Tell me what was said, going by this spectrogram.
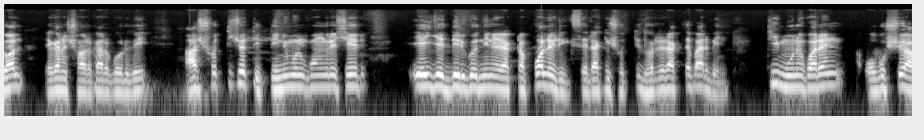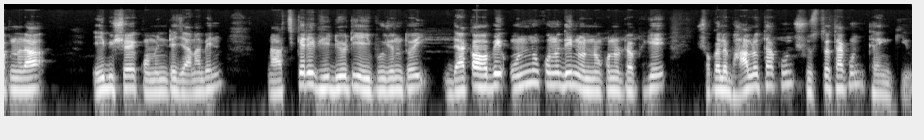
দল এখানে সরকার করবে? আর সত্যি সত্যি তৃণমূল কংগ্রেসের এই যে দীর্ঘদিনের একটা পলিটিক্স এটা কি সত্যি ধরে রাখতে পারবেন? কি মনে করেন? অবশ্যই আপনারা এই বিষয়ে কমেন্টে জানাবেন। আজকের এই ভিডিওটি এই পর্যন্তই। দেখা হবে অন্য কোনো দিন অন্য কোনো টপিকে সকলে ভালো থাকুন সুস্থ থাকুন থ্যাংক ইউ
